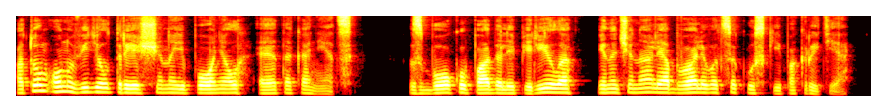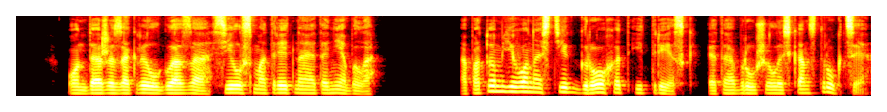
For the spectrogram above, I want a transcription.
Потом он увидел трещины и понял – это конец. Сбоку падали перила и начинали обваливаться куски покрытия. Он даже закрыл глаза, сил смотреть на это не было. А потом его настиг грохот и треск, это обрушилась конструкция.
